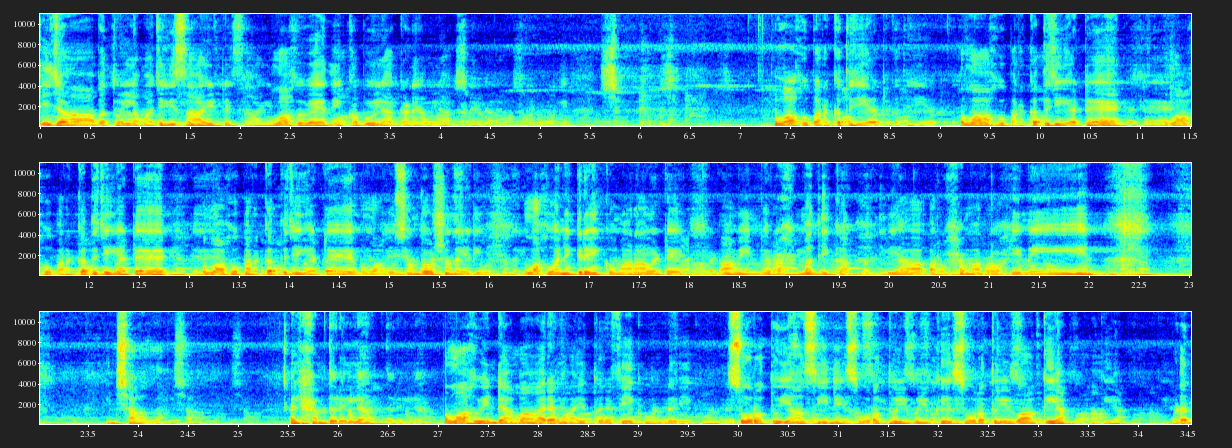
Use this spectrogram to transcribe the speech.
ഇജാബത്തുള്ള മജിലിസായിട്ട് അള്ളാഹുവേ നീ കബൂലാക്കണേ അള്ളാഹു ബർക്കത്ത് ചെയ്യട്ടെ. അള്ളാഹു ബർക്കത്ത് ചെയ്യട്ടെ. അള്ളാഹു ബർക്കത്ത് ചെയ്യട്ടെ. അള്ളാഹു ബർക്കത്ത് ചെയ്യട്ടെ. അള്ളാഹു സന്തോഷം നൽകി. അള്ളാഹു അനുഗ്രഹിക്കുമാറാവട്ടെ. ആമീൻ. ബിറഹ്മതിക. യാ അർഹമർ റഹീമീൻ. ഇൻഷാ അല്ലാഹ്. അള്ളാഹുവിന്റെ അപാരമായ തൗഫീഖ് കൊണ്ട് സൂറത്തു യാസീനെ സൂറത്തുൽ മുൽക്ക് സൂറത്തുൽ വാക്കിയ. ഇവിടെ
